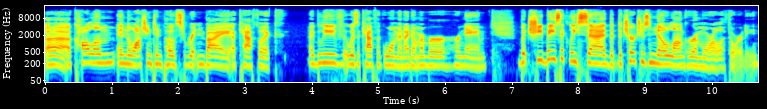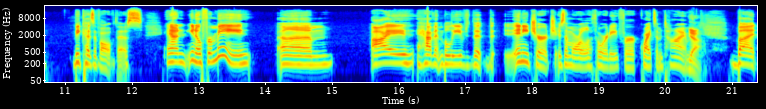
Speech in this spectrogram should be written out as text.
uh, a column in the Washington Post written by a Catholic. I believe it was a Catholic woman. I don't remember her name, but she basically said that the church is no longer a moral authority because of all of this. And you know, for me, um, I haven't believed that th- any church is a moral authority for quite some time. Yeah. But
